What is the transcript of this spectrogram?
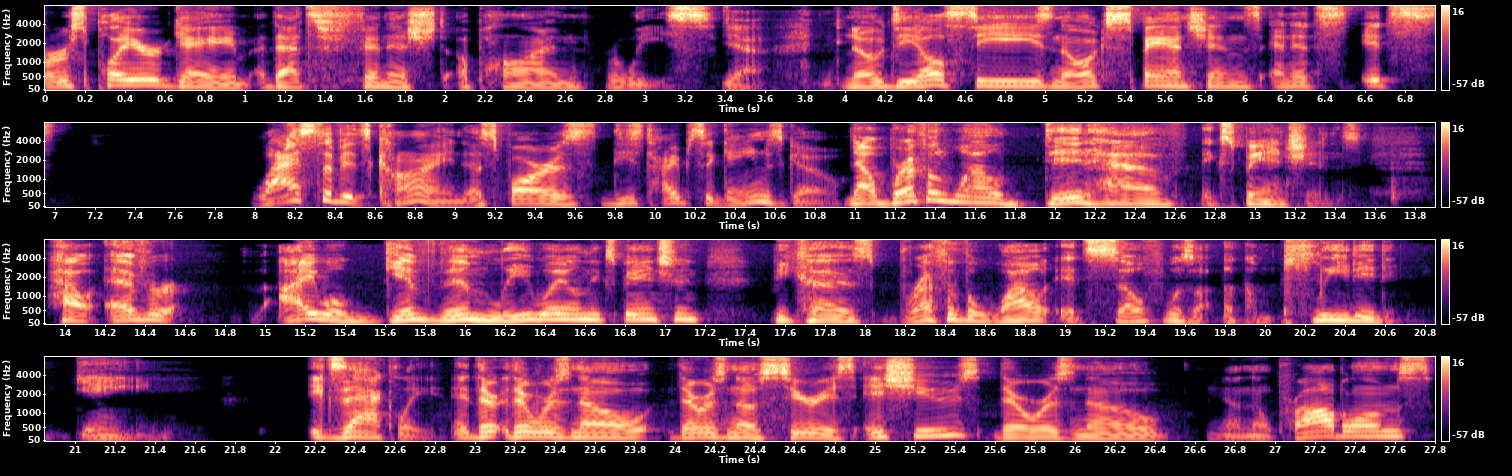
first player game that's finished upon release. Yeah. No DLCs, no expansions, and it's it's last of its kind as far as these types of games go. Now, Breath of the Wild did have expansions. However, I will give them leeway on the expansion because Breath of the Wild itself was a, completed game. Exactly. There there was no there was no serious issues. There was no you know no problems.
